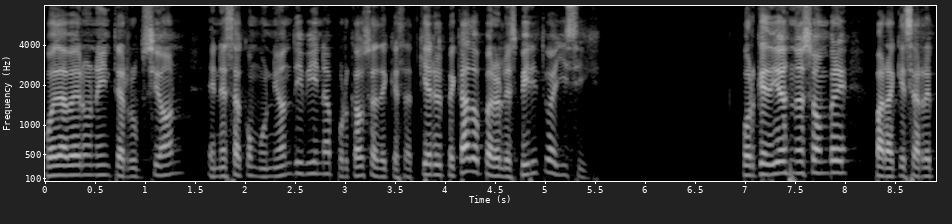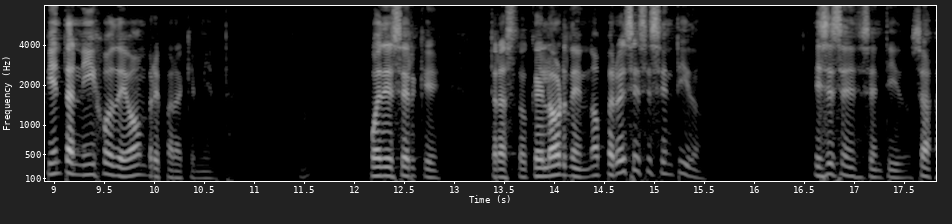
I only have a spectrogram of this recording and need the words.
Puede haber una interrupción en esa comunión divina por causa de que se adquiere el pecado, pero el Espíritu allí sigue. Porque Dios no es hombre para que se arrepienta, ni hijo de hombre para que mienta. Puede ser que trastoqué el orden, ¿no? Pero es ese sentido. Es ese sentido. O sea,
